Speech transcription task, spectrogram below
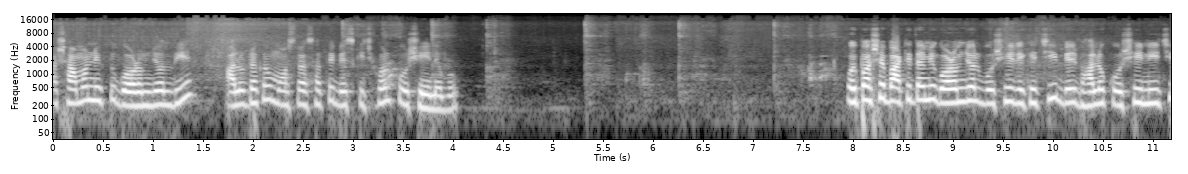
আর সামান্য একটু গরম জল দিয়ে আলুটাকেও মশলার সাথে বেশ কিছুক্ষণ কষিয়ে নেব। ওই পাশে বাটিতে আমি গরম জল বসিয়ে রেখেছি, বেশ ভালো কষিয়ে নিয়েছি,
